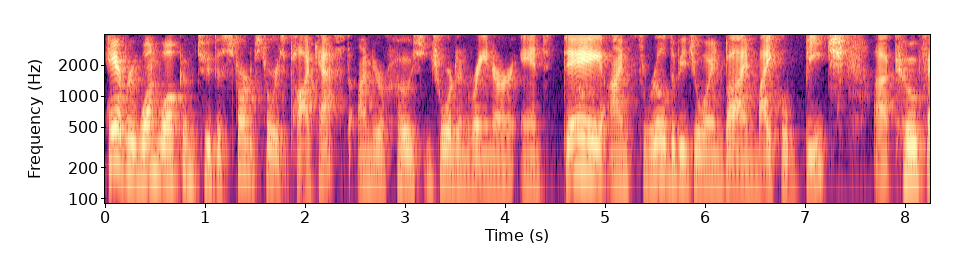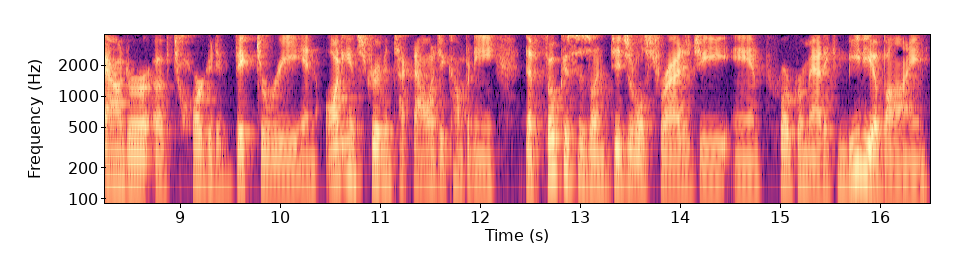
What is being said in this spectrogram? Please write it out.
Hey everyone, welcome to the Startup Stories podcast. I'm your host, Jordan Raynor, and today I'm thrilled to be joined by Michael Beach, uh, co founder of Targeted Victory, an audience driven technology company that focuses on digital strategy and programmatic media buying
